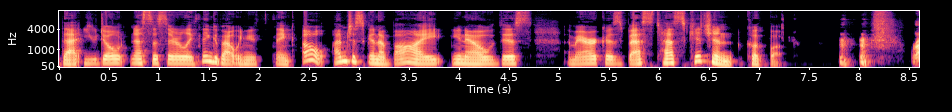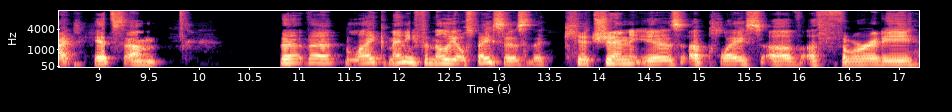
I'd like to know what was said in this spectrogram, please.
that you don't necessarily think about when you think, oh, I'm just going to buy, you know, this America's Best Test Kitchen cookbook. right. It's um, the the like many familial spaces, the kitchen is a place of authority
